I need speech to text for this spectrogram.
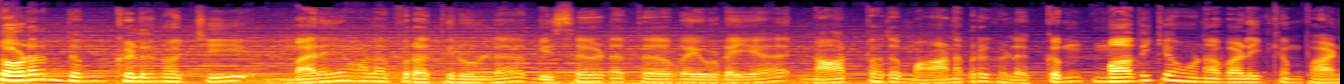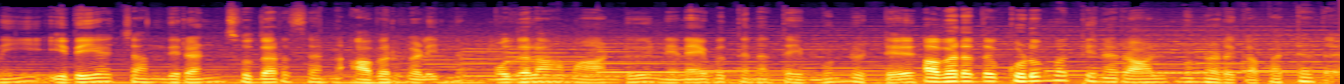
தொடர்ந்தும் கிளிநொச்சி மலையாளபுரத்தில் உள்ள விசேட தேவையுடைய நாற்பது மாணவர்களுக்கும் மதிய உணவளிக்கும் பணி இதயச்சந்திரன் சுதர்சன் அவர்களின் முதலாம் ஆண்டு நினைவு தினத்தை முன்னிட்டு அவரது குடும்பத்தினரால் முன்னெடுக்கப்பட்டது.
